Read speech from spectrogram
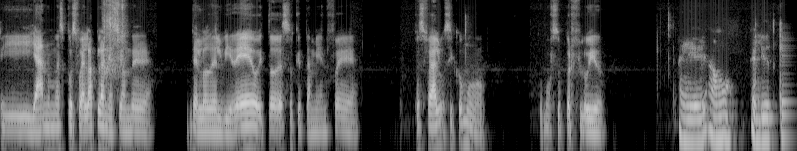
y ya nomás pues fue la planeación de, de lo del video y todo eso que también fue, pues fue algo así como como súper fluido. Eh, amo, Eliud, ¿qué,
